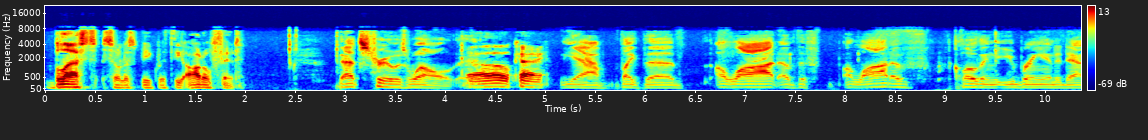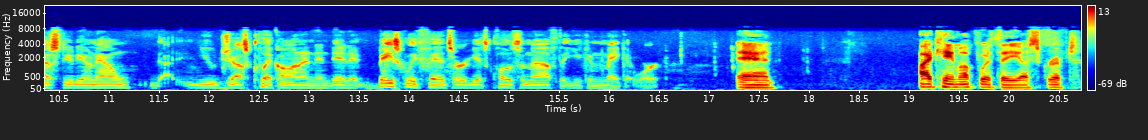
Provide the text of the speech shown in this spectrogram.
blessed, so to speak, with the auto fit. That's true as well. Okay. yeah, like the a lot of the a lot of clothing that you bring into Daz Studio now, you just click on it and it, it basically fits or it gets close enough that you can make it work. and I came up with a, uh script,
